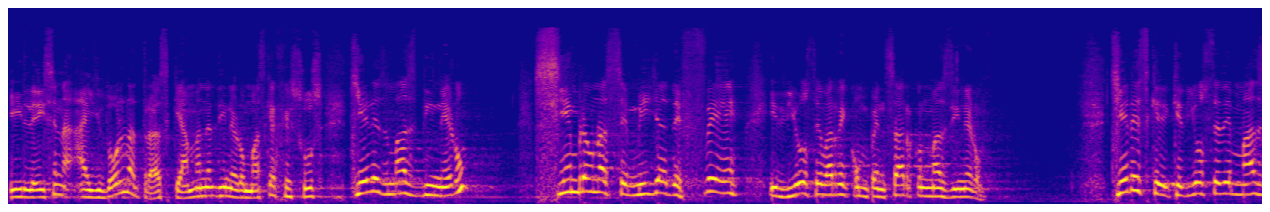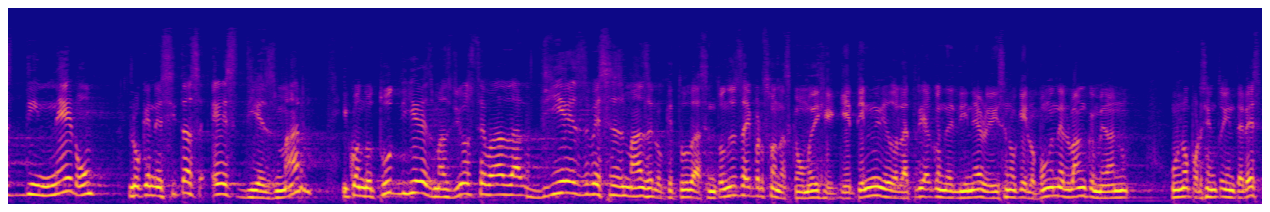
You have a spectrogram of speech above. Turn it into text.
Y le dicen a idólatras que aman el dinero más que a Jesús, ¿quieres más dinero? Siembra una semilla de fe y Dios te va a recompensar con más dinero. ¿Quieres que, que Dios te dé más dinero? Lo que necesitas es diezmar y cuando tú diezmas, Dios te va a dar diez veces más de lo que tú das. Entonces hay personas, como dije, que tienen idolatría con el dinero y dicen, ok, lo pongo en el banco y me dan 1% de interés,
